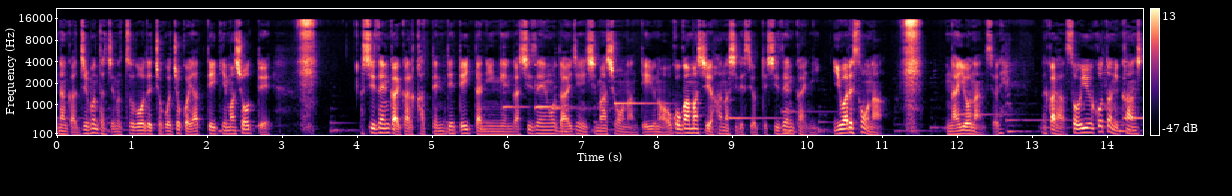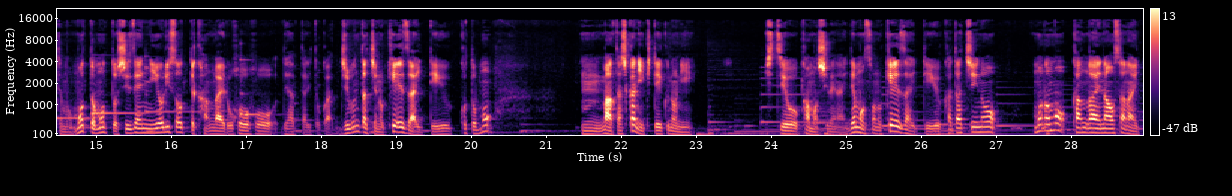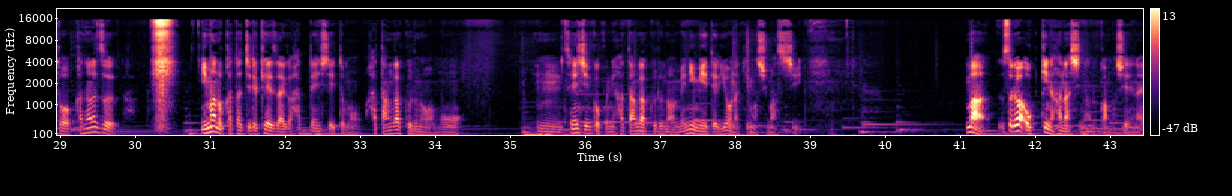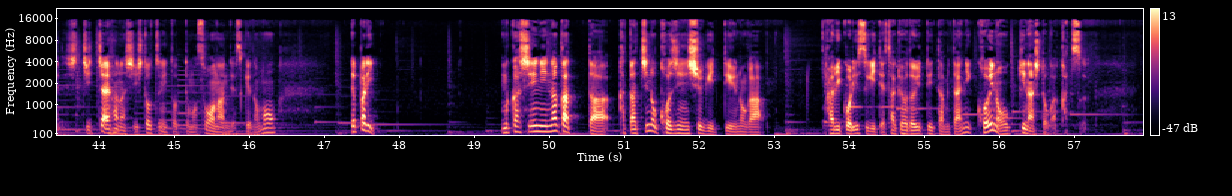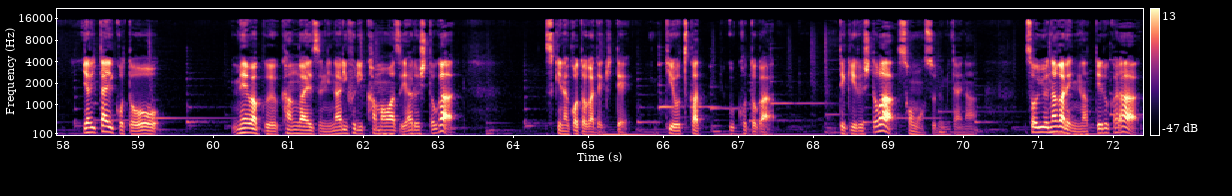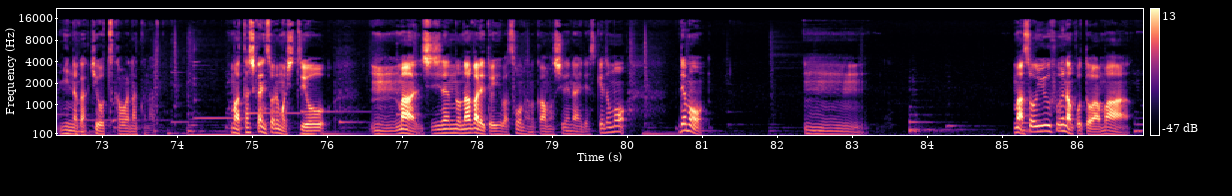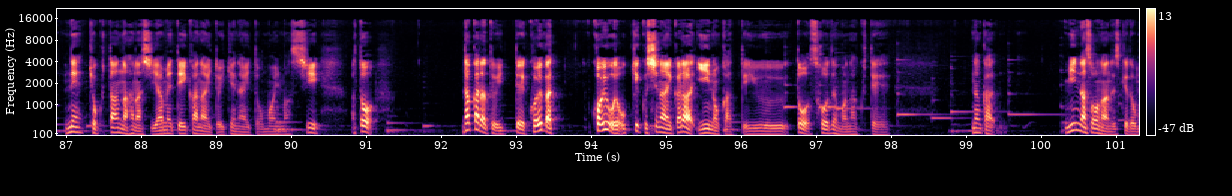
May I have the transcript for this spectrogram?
なんか自分たちの都合でちょこちょこやっていきましょうって自然界から勝手に出ていった人間が自然を大事にしましょうなんていうのはおこがましい話ですよって自然界に言われそうな内容なんですよね。だからそういうことに関してももっともっと自然に寄り添って考える方法であったりとか自分たちの経済っていうことも、うん、まあ確かに生きていくのに必要かもしれない。でもその経済っていう形のものも考え直さないと必ず今の形で経済が発展していても破綻が来るのはもう、うん、先進国に破綻が来るのは目に見えてるような気もしますし。まあそれは大きな話なのかもしれないですしちっちゃい話一つにとってもそうなんですけどもやっぱり昔になかった形の個人主義っていうのがはびこりすぎて先ほど言っていたみたいに声の大きな人が勝つ。やりたいことを迷惑考えずになりふり構わずやる人が好きなことができて気を使うことができる人は損をするみたいなそういう流れになっているからみんなが気を使わなくなる。まあ確かにそれも必要、うん、まあ自然の流れといえばそうなのかもしれないですけども。でもうんまあそういうふうなことはまあね極端な話やめていかないといけないと思いますしあとだからといって声が声を大きくしないからいいのかっていうとそうでもなくてなんかみんなそうなんですけど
